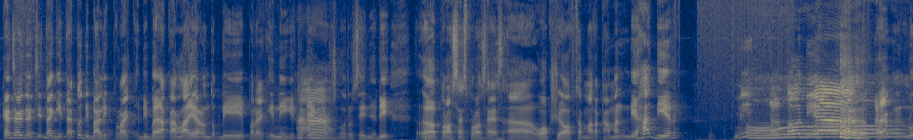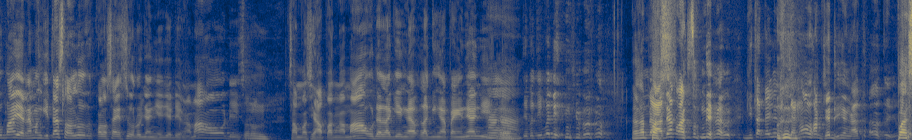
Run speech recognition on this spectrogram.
kan saya udah cerita Gita tuh di balik proyek di belakang layar untuk di proyek ini gitu dia Ah, ah. ngurus ngurusin jadi eh, proses-proses eh, workshop sama rekaman dia hadir Nih, Oh. tahu dia eh, lumayan emang kita selalu kalau saya suruh nyanyi aja dia nggak mau, disuruh sama siapa nggak mau, udah lagi nggak lagi nggak pengen nyanyi. Tiba-tiba dia nyuruh. Nah, kan pas- langsung dia kita kayaknya bisa nolak jadinya nggak tahu tuh. Pas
